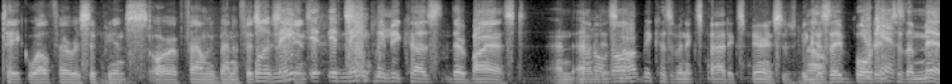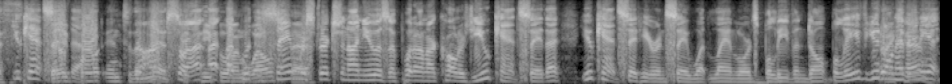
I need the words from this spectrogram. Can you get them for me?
take welfare recipients or family benefits Well, it may- recipients it- it may simply be- because they're biased. And, No, and no, it's no. not because of an ex- bad experience. It's because they've bought into the myth. You can't say they've that. bought into the myth I'm sorry. that I- people I, I on put the same restriction on you as I put on our callers. You can't say that. You can't sit here and say what landlords believe and don't believe. You don't I have can. any.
